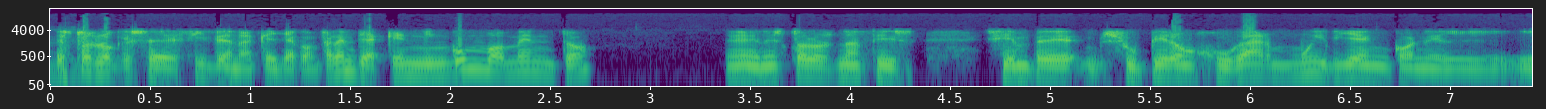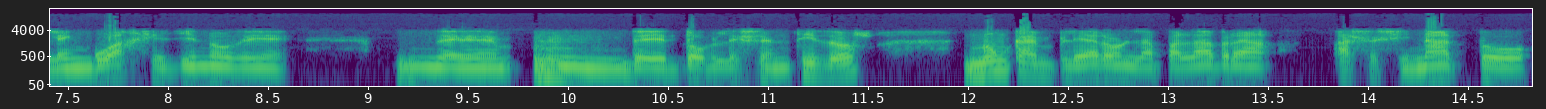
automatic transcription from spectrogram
Esto es lo que se decide en aquella conferencia, que en ningún momento, eh, en esto los nazis siempre supieron jugar muy bien con el lenguaje lleno de, de dobles sentidos, nunca emplearon la palabra asesinato,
